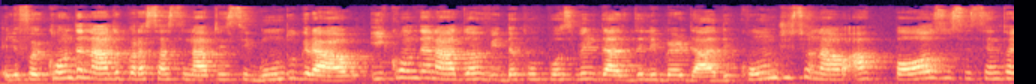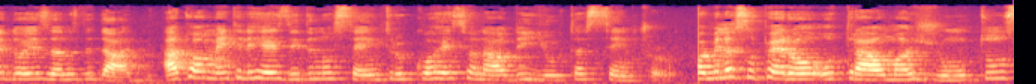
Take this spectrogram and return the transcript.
Ele foi condenado por assassinato em segundo grau e condenado à vida com possibilidade de liberdade condicional após os 62 anos de idade. Atualmente ele reside no Centro Correcional de Utah Central. A família superou o trauma juntos,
